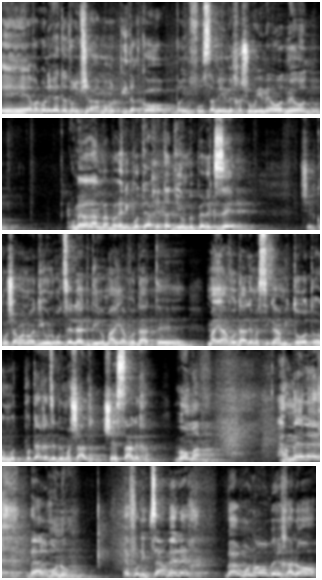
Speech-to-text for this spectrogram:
אה, אבל בואו נראה את הדברים של הרמב"ם על פי דרכו, דברים מפורסמים וחשובים מאוד מאוד. אומר הרמב"ם, הריני פותח את הדיון בפרק זה, שכמו שאמרנו הדיון רוצה להגדיר מהי עבודת, אה, מהי העבודה למשיג האמיתות, הוא פותח את זה במשל שאשא לך, ואומר, המלך בארמונו, איפה נמצא המלך? בארמונו, בהיכלו,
